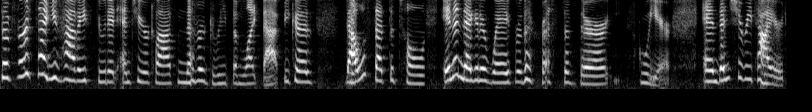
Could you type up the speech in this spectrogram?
the first time you have a student enter your class, never greet them like that because that will set the tone in a negative way for the rest of their school year. And then she retired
